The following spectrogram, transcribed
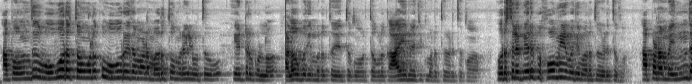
அப்போ வந்து ஒவ்வொருத்தவங்களுக்கும் ஒவ்வொரு விதமான மருத்துவ முறைகள் ஒத்து ஏற்றுக்கொள்ளும். அலோபதி மருத்துவம் எடுத்துக்கும் ஒருத்தவங்களுக்கு ஆயுர்வேதிக் மருத்துவம் எடுத்துக்கும் ஒரு சில பேருக்கு ஹோமியோபதி மருத்துவம் எடுத்துக்கும் அப்போ நம்ம இந்த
